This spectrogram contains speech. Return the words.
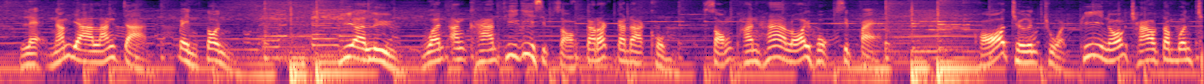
ำ และน้ำยาล้างจาน เป็นต้น อย่าลืมวันอังคารที่ 22 กรกฎาคม 2568 ขอเชิญชวนพี่น้องชาวตำบลฉ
